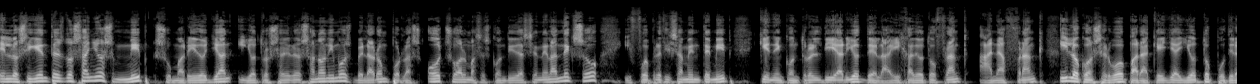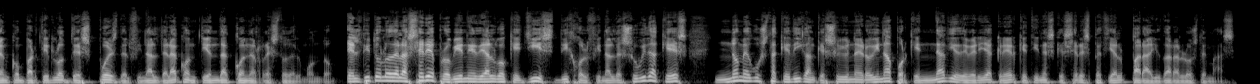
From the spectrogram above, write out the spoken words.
En los siguientes dos años, Mip, su marido Jan y otros héroes anónimos velaron por las ocho almas escondidas en el anexo y fue precisamente Mip quien encontró el diario de la hija de Otto Frank, Anna Frank, y lo conservó para que ella y Otto pudieran compartirlo después del final de la contienda con el resto del mundo. El título de la serie proviene de algo que Gis dijo al final de su vida, que es no me gusta que digan que soy una heroína porque nadie debería creer que tienes que ser especial para ayudar a los demás.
